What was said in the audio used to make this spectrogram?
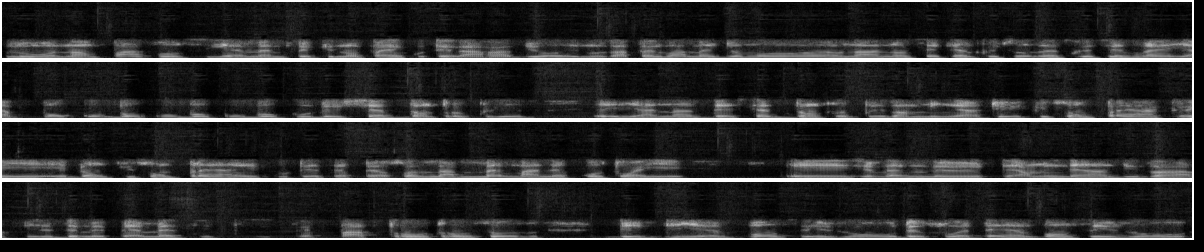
Nous, on en passe aussi, et même ceux qui n'ont pas écouté la radio, ils nous appellent, ouais, mais Jomo, on a annoncé quelque chose. Est-ce que c'est vrai? Il y a beaucoup, beaucoup, beaucoup, beaucoup de chefs d'entreprise. Et il y en a des chefs d'entreprise en miniature qui sont prêts à créer et donc qui sont prêts à écouter ces personnes-là, même à les côtoyer. Et je vais me terminer en disant à Phil de me permettre, si c'est pas trop trop chose, de dire un bon séjour, de souhaiter un bon séjour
